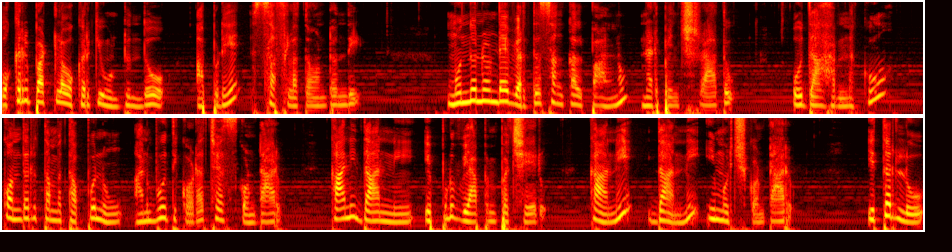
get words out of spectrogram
ఒకరి పట్ల ఒకరికి ఉంటుందో అప్పుడే సఫలత ఉంటుంది. ముందు నుండే వ్యర్థ సంకల్పాలను నడిపించరాదు. ఉదాహరణకు కొందరు తమ తప్పును అనుభూతి కూడా చేసుకుంటారు కానీ దాన్ని ఎప్పుడు వ్యాపింపచేయరు కానీ దాన్ని ఇముడ్చుకుంటారు. ఇతరులు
